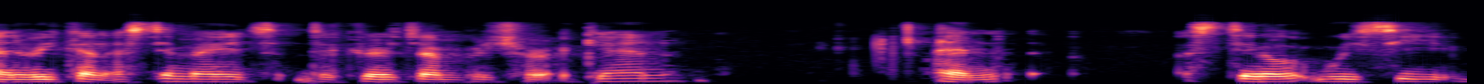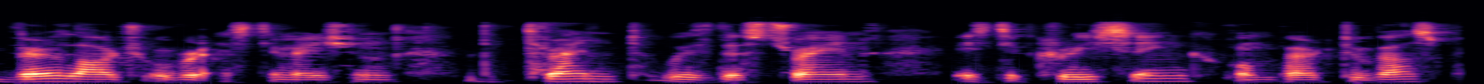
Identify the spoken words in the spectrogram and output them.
And we can estimate the Curie temperature again. And Still, we see very large overestimation. The trend with the strain is decreasing compared to VASP,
